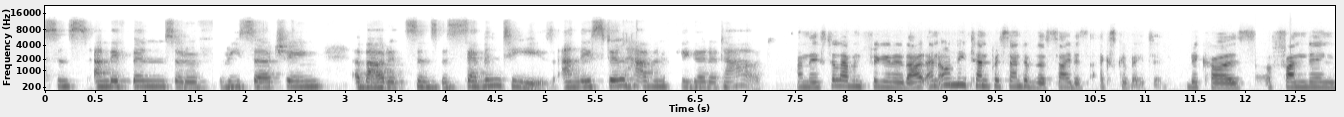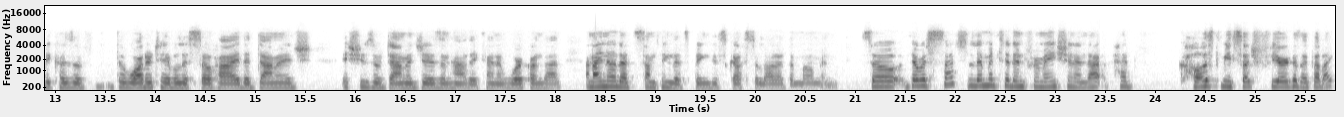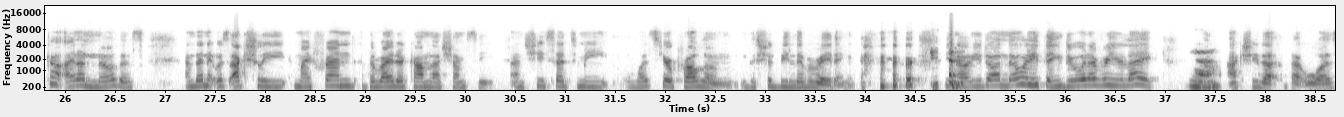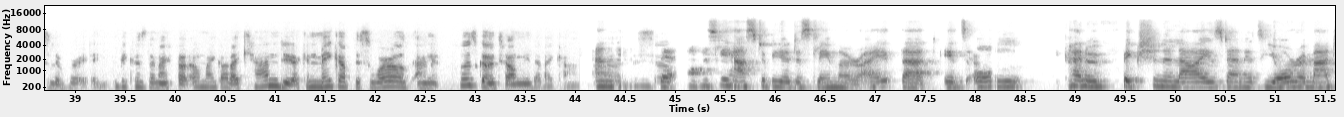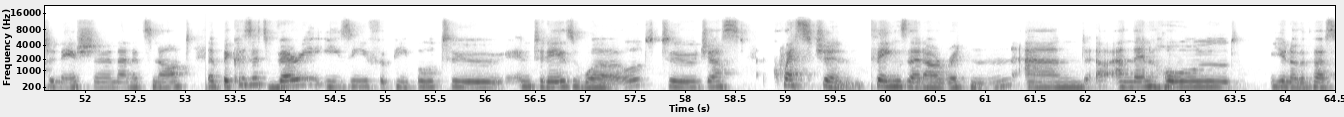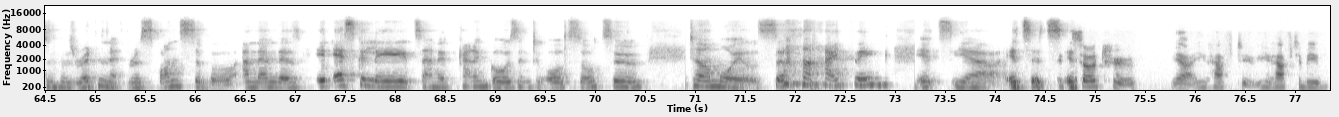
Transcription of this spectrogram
since and they've been sort of researching about it since the 70s and they still haven't figured it out. And they still haven't figured it out and only 10% of the site is excavated because of funding because of the water table is so high the damage issues of damages and how they kind of work on that. And i know that's something that's being discussed a lot at the moment. So there was such limited information and that had caused me such fear because I thought I can't, I don't know this. And then it was actually my friend, the writer Kamila Shamsie, and she said to me, "What's your problem? This should be liberating. you know, you don't know anything. Do whatever you like." Yeah. And actually, that that was liberating because then I thought, "Oh my God, I can do. I can make up this world, and who's going to tell me that I can't?" And uh, so, there obviously has to be a disclaimer, right? That it's yeah. all kind of fictionalized and it's your imagination and it's not because it's very easy for people to in today's world to just question things that are written and uh, and then hold you know the person who's written it responsible. And then there's it escalates and it kind of goes into all sorts of turmoil so i think it's yeah it's it's it's, it's so true yeah you have to you have to be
